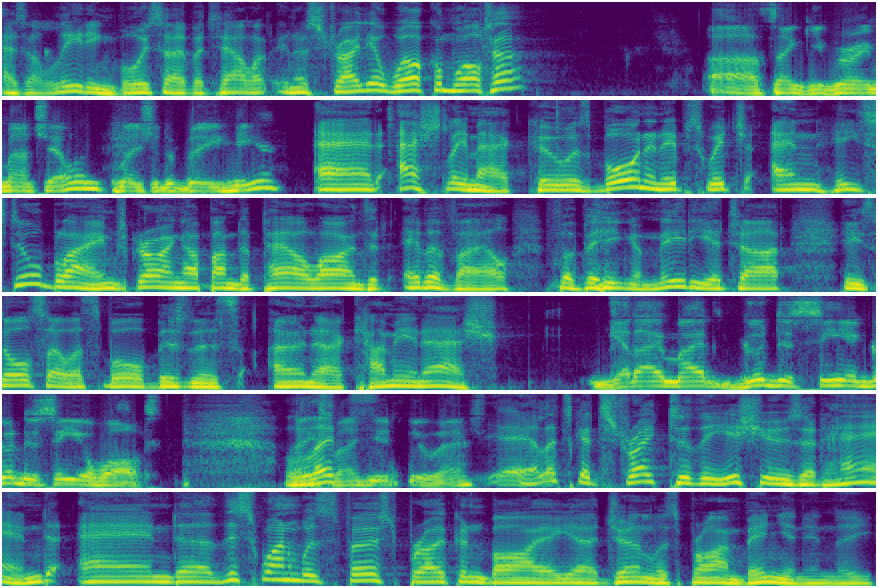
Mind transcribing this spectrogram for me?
as a leading voiceover talent in Australia. Welcome, Walter. Ah, thank you very much, Alan. Pleasure to be here. And Ashleigh Mac, who was born in Ipswich and he still blames growing up under power lines at Ebbw Vale for being a media tart. He's also a small business owner. Come in, Ash. G'day, mate. Good to see you. Good to see you, Walt. Thanks, let's, mate. You too, Ash. Yeah, let's get straight to the issues at hand. And uh, this one was first broken by uh, journalist Brian Benyon in the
